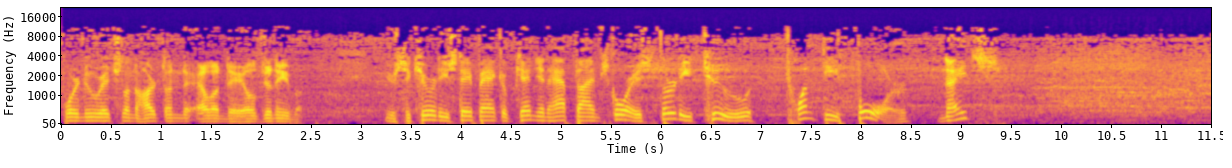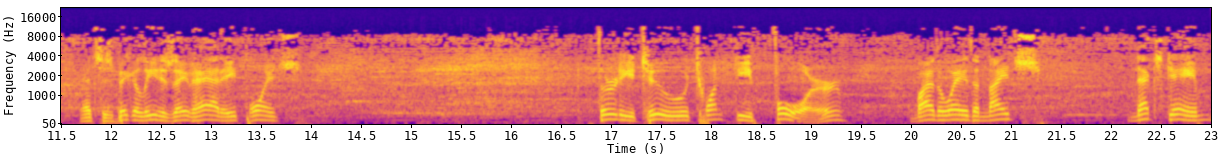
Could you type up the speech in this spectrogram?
for New Richland, Hartland, Ellendale, Geneva. Your Security State Bank of Kenyon halftime score is 32-24. Knights. That's as big a lead as they've had, eight points. 32-24. By the way, the Knights next game,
